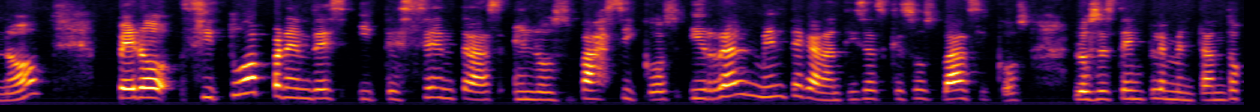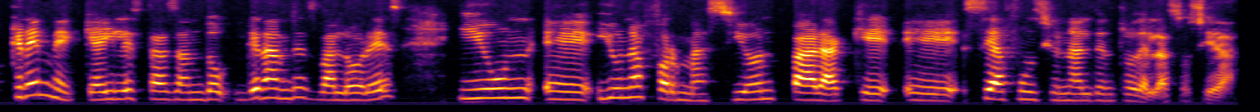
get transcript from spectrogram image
¿no? Pero si tú aprendes y te centras en los básicos y realmente garantizas que esos básicos los está implementando, créeme que ahí le estás dando grandes valores y, un, eh, y una formación para que eh, sea funcional dentro de la sociedad.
